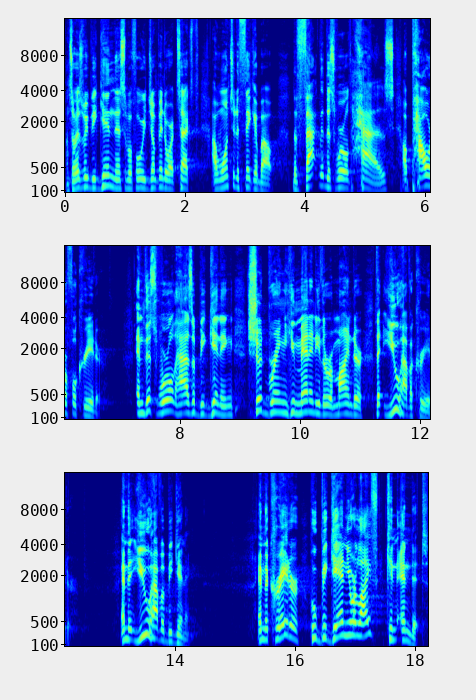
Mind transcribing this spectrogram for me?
And so, as we begin this, and before we jump into our text, I want you to think about the fact that this world has a powerful creator and this world has a beginning should bring humanity the reminder that you have a creator and that you have a beginning. And the creator who began your life can end it.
